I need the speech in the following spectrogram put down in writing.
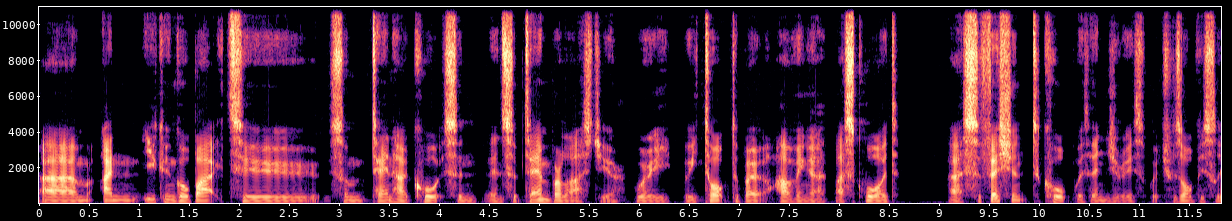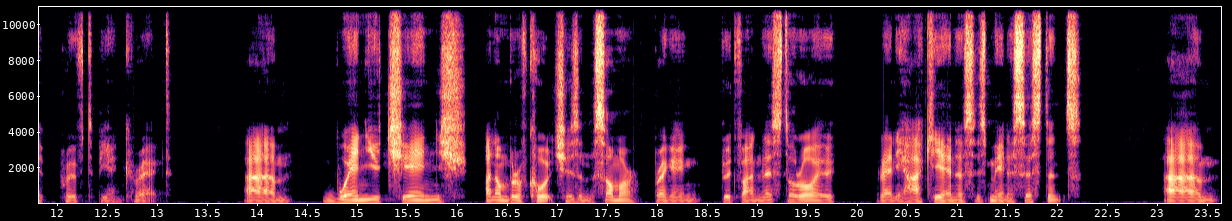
Um, and you can go back to some Ten Hag quotes in, in September last year, where he, he talked about having a, a squad uh, sufficient to cope with injuries, which was obviously proved to be incorrect. Um, when you change a number of coaches in the summer, bringing Ruud van Nistelrooy, René Hake as his main assistants. Um,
